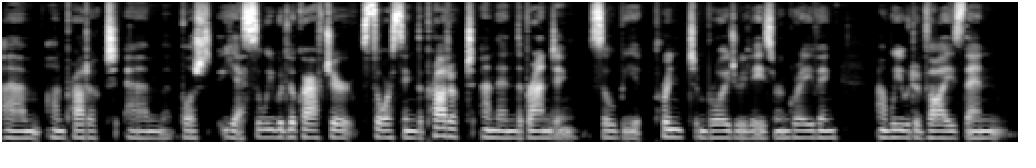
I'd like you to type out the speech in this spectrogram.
um, on product. Um, but yes, so we would look after sourcing the product and then the branding. So be it print, embroidery, laser engraving, and we would advise then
